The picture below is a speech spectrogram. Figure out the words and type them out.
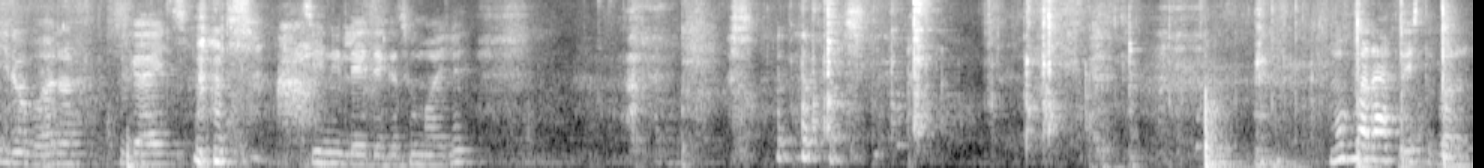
पिरो भएर गाई चिनी ल्याइदिएको छु मैले। मुखमा राख यस्तो गरेर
